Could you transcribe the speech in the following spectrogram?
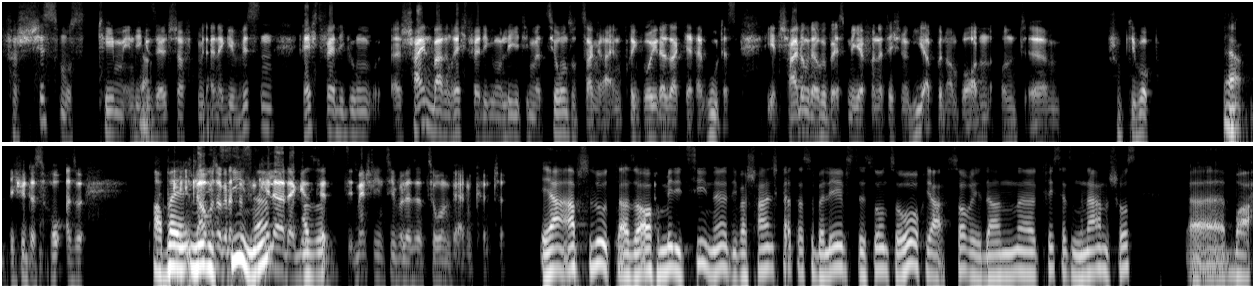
Faschismus-Themen in die Ja. Gesellschaft mit einer gewissen Rechtfertigung, äh, scheinbaren Rechtfertigung und Legitimation sozusagen reinbringt, wo jeder sagt, ja, na gut, das, die Entscheidung darüber ist mir ja von der Technologie abgenommen worden und ähm, schwuppdiwupp. Ja. Ich finde das, also Aber ich glaube sogar, dass das ein ne? Killer der, ge- Also, der, der menschlichen Zivilisation werden könnte. ja, absolut. Also auch in Medizin, ne? Die Wahrscheinlichkeit, dass du überlebst, ist so und so hoch. Ja, sorry, dann äh, kriegst du jetzt einen Gnadenschuss. Äh, boah,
